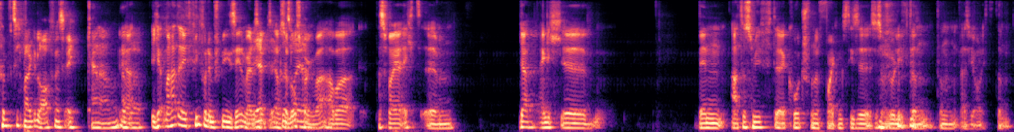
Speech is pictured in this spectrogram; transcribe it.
50 Mal gelaufen ist. Echt, keine Ahnung. ja, ich hab, man hat ja nicht viel von dem Spiel gesehen, weil es Ja, halt das auch so war low-scoring ja- war, aber das war ja echt, ähm, ja, eigentlich, äh, wenn Arthur Smith, der Coach von den Falcons, diese Saison überlebt, dann, dann weiß ich auch nicht. Dann,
